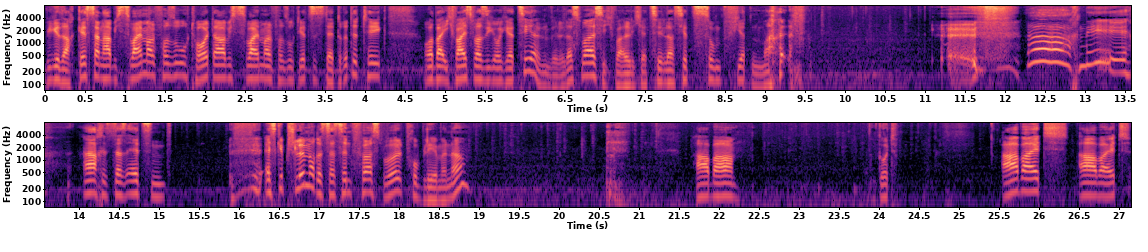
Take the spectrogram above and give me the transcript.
wie gesagt, gestern habe ich es zweimal versucht, heute habe ich es zweimal versucht, jetzt ist der dritte Take. Aber ich weiß, was ich euch erzählen will. Das weiß ich, weil ich erzähle das jetzt zum vierten Mal. Ach nee. Ach, ist das ätzend. Es gibt Schlimmeres, das sind First World Probleme, ne? Aber gut. Arbeit, Arbeit,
